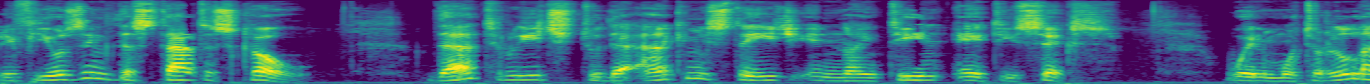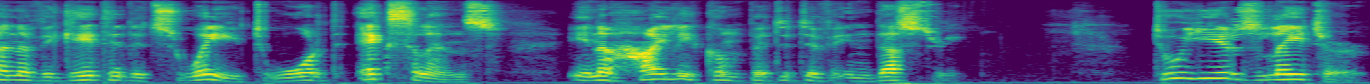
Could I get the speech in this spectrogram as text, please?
refusing the status quo, that reached to the acme stage in 1986 when Motorola navigated its way toward excellence in a highly competitive industry. Two years later,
